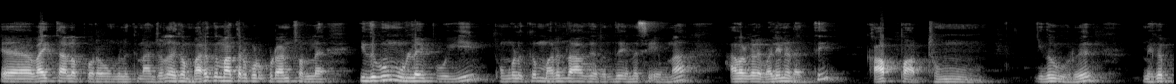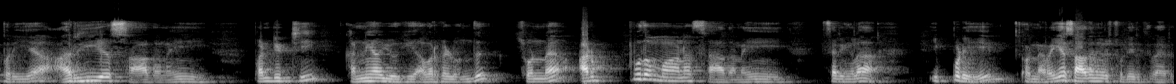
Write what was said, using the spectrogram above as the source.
வயிற்றால போகிறவங்களுக்கு நான் சொல்ல அதுக்கு மருந்து மாத்திரை கொடுக்கூடாதுன்னு சொல்ல இதுவும் உள்ளே போய் உங்களுக்கு மருந்தாக இருந்து என்ன செய்யும்னா அவர்களை வழிநடத்தி காப்பாற்றும். இது ஒரு மிகப்பெரிய அரிய சாதனை. பண்டிட்ஜி கன்னியாயோகி அவர்கள் வந்து சொன்ன அற்புதமான சாதனை. சரிங்களா? இப்படி அவர் நிறைய சாதனைகள் சொல்லியிருக்கிறாரு.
